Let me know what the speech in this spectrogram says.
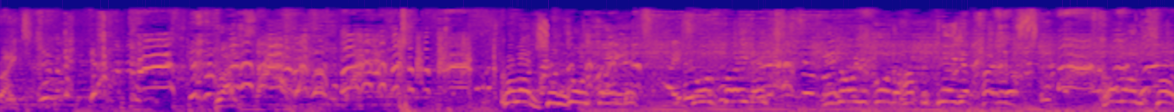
Right. right. On, son, don't fight it. Don't fight it. You know you're going to have to pay your penance. Come on, son.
